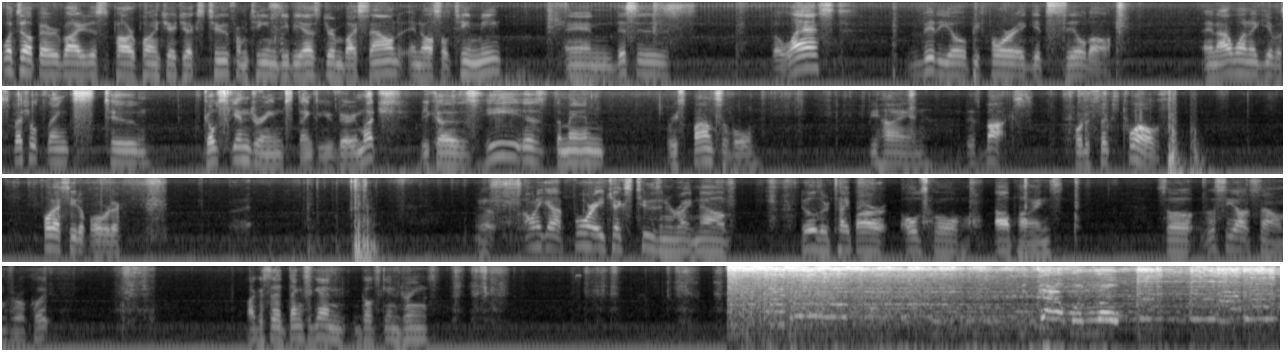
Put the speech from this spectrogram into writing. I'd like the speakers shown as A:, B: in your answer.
A: What's up everybody, this is PowerPunch HX2 from Team DBS Driven by Sound and also Team Me and this is the last video before it gets sealed off and I want to give a special thanks to Goatskin Dreams, thank you very much because he is the man responsible behind this box for the 612s. Pull that seat up over there. Yeah, I only got four HX2s in it right now. Those are Type R old school Alpines. So let's see how it sounds real quick. Like I said, thanks again, Goatskin Dreams.
B: We got one low.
